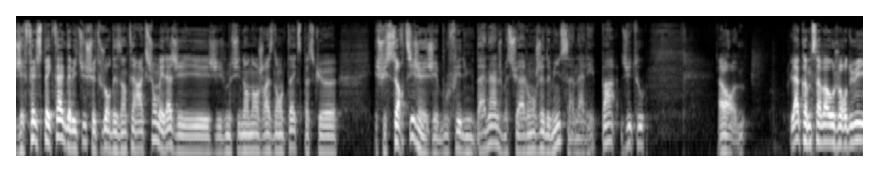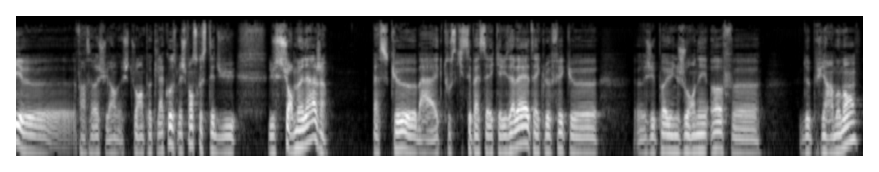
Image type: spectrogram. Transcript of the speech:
j'ai fait le spectacle. D'habitude je fais toujours des interactions, mais là j'ai, je me suis dit non non je reste dans le texte parce que je suis sorti, j'ai bouffé d'une banane, je me suis allongé deux minutes, ça n'allait pas du tout. Alors là, comme ça va aujourd'hui, euh, enfin ça va, je suis, je suis toujours un peu clacos, mais je pense que c'était du, du surmenage parce que bah, avec tout ce qui s'est passé avec Elisabeth, avec le fait que euh, j'ai pas eu une journée off euh, depuis un moment.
